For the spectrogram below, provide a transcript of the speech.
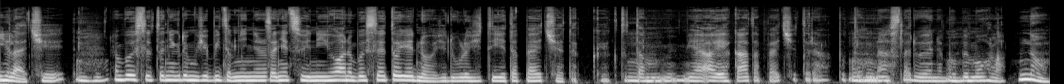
i léčit, uh-huh. nebo jestli to někdy může být zaměněno za něco jiného, nebo jestli je to jedno, že důležitý je ta péče, tak jak to uh-huh. tam mhm. je a jaká ta péče teda potom uh-huh. následuje, nebo uh-huh. by mohla. No,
